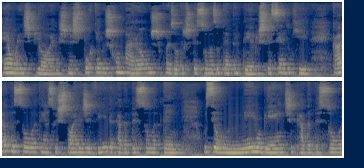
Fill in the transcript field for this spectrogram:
realmente piores, mas porque nos comparamos com as outras pessoas o tempo inteiro, esquecendo que cada pessoa tem a sua história de vida, cada pessoa tem o seu meio ambiente, cada pessoa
